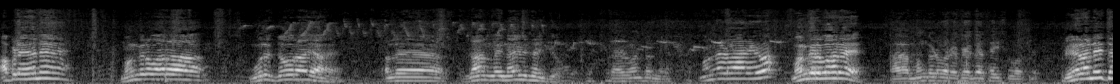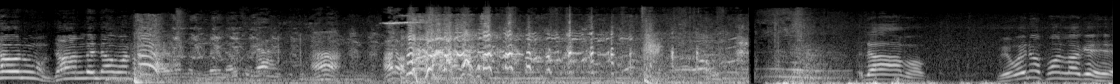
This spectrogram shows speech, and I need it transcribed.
આપણે એને મંગળવાર મુહૂર્ત જોર આવ્યા હે. એટલે જાન લઈને આવી જજો. મંગળવારે હો? મંગળવારે? હા મંગળવારે ભેગા થઈશું આપણે. ભેગા નહીં થવાનું જાન લઈને આવવાનું. હા એટલે આમ વેવાઈ નો ફોન લાગે હે.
